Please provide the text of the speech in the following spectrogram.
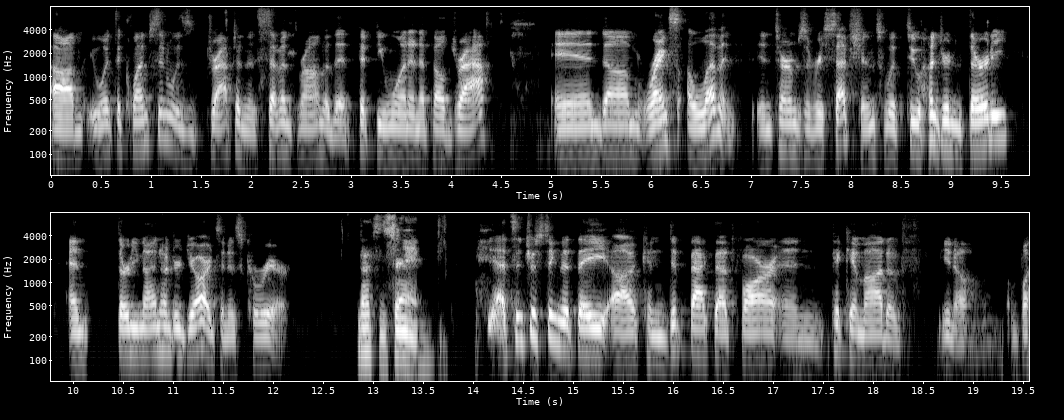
Um, he went to Clemson, was drafted in the seventh round of the 51 NFL draft, and um, ranks 11th in terms of receptions with 230 and 3,900 yards in his career. That's insane. Yeah, it's interesting that they uh, can dip back that far and pick him out of, you know, a bu-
